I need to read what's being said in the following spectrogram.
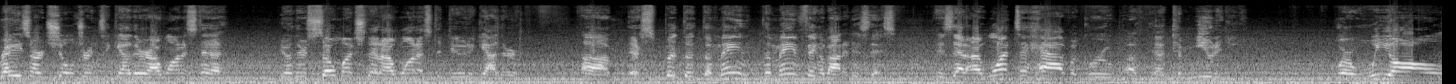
raise our children together. I want us to, you know, there's so much that I want us to do together. Um, but the, the main the main thing about it is this: is that I want to have a group, of a community where we all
